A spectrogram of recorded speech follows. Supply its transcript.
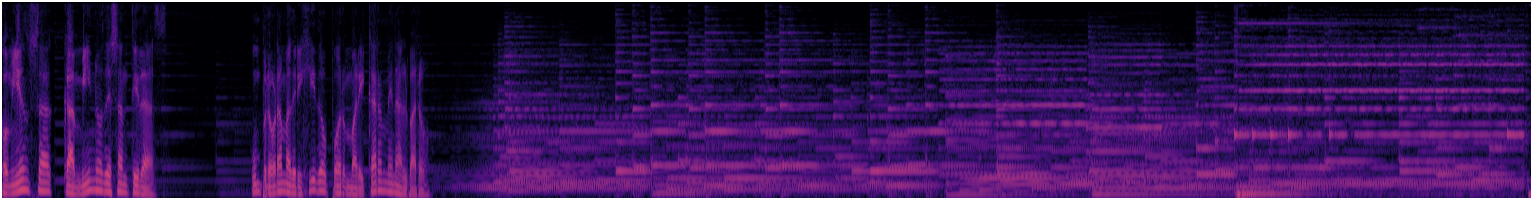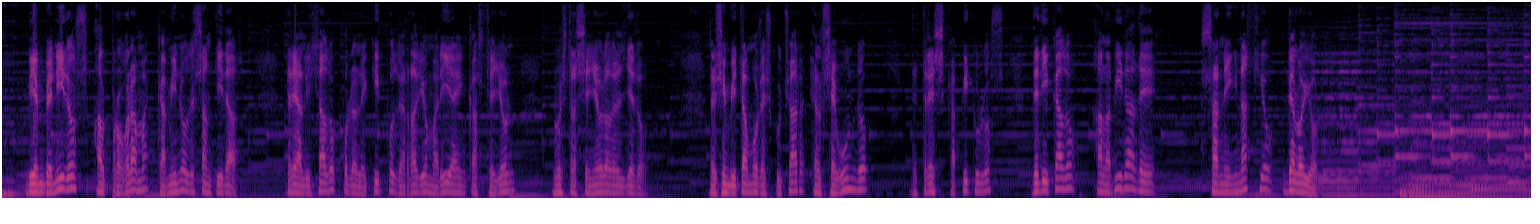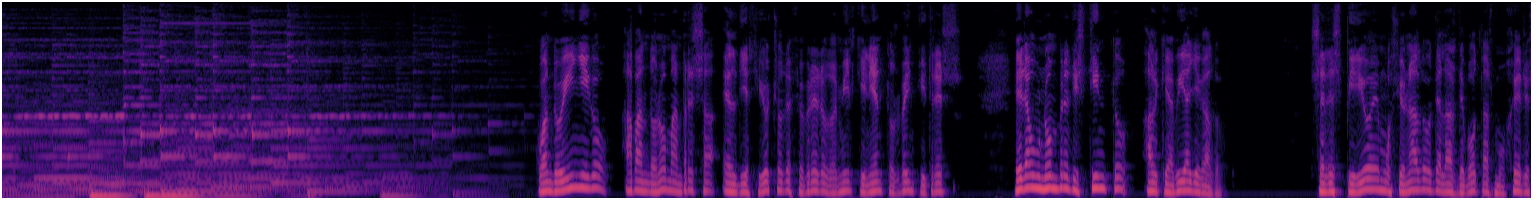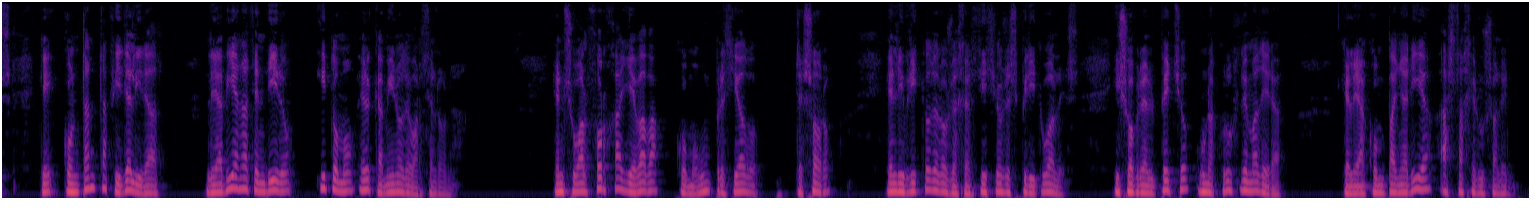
Comienza Camino de Santidad, un programa dirigido por Mari Carmen Álvaro. Bienvenidos al programa Camino de Santidad, realizado por el equipo de Radio María en Castellón, Nuestra Señora del Lledó les invitamos a escuchar el segundo de tres capítulos dedicado a la vida de San Ignacio de Loyola. Cuando Íñigo abandonó Manresa el 18 de febrero de 1523, era un hombre distinto al que había llegado se despidió emocionado de las devotas mujeres que con tanta fidelidad le habían atendido y tomó el camino de Barcelona. En su alforja llevaba, como un preciado tesoro, el librito de los ejercicios espirituales y sobre el pecho una cruz de madera que le acompañaría hasta Jerusalén.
